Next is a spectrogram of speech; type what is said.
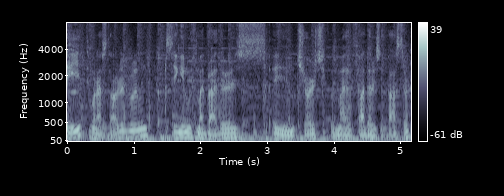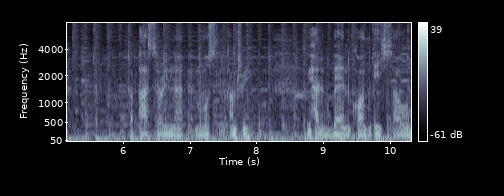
Eight when I started really singing with my brothers in church. My father is a pastor, a pastor in a Muslim country. We had a band called H'Sao,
